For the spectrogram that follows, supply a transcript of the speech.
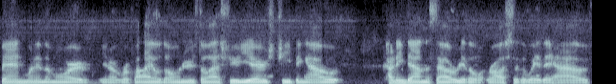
been one of the more you know reviled owners the last few years, cheaping out, cutting down the salary of the roster the way they have.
